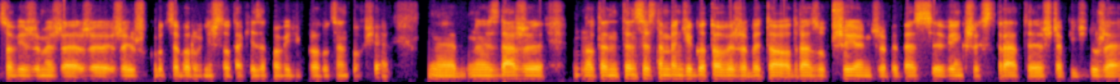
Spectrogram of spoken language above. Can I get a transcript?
co wierzymy, że, że, że już wkrótce, bo również są takie zapowiedzi producentów się zdarzy, no ten, ten system będzie gotowy, żeby to od razu przyjąć, żeby bez większych strat szczepić duże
